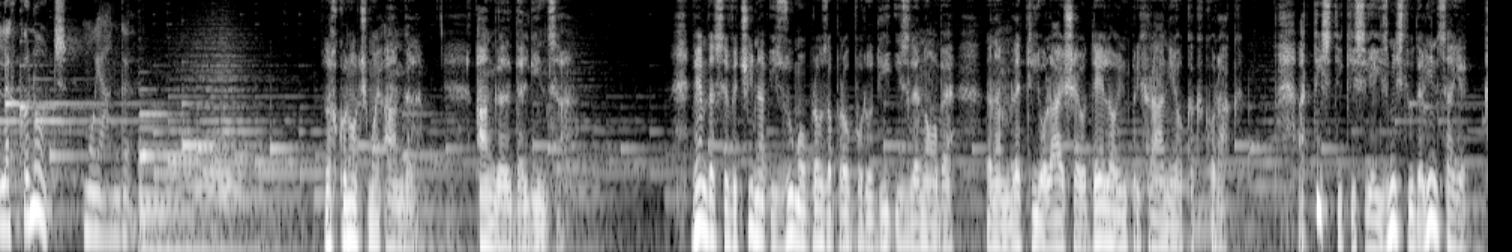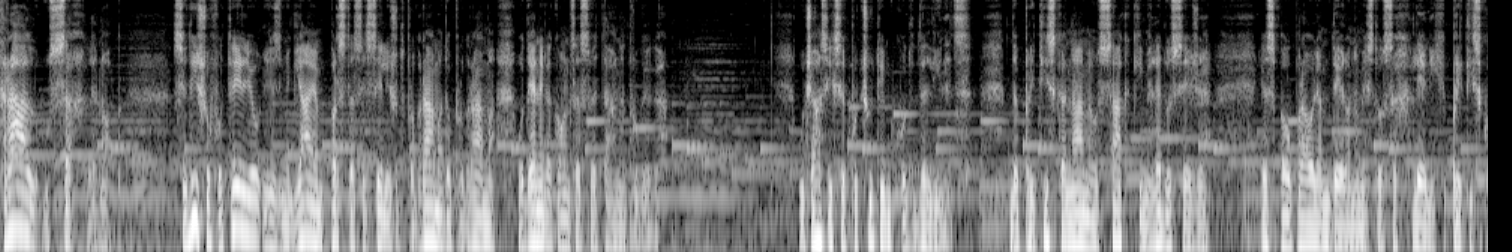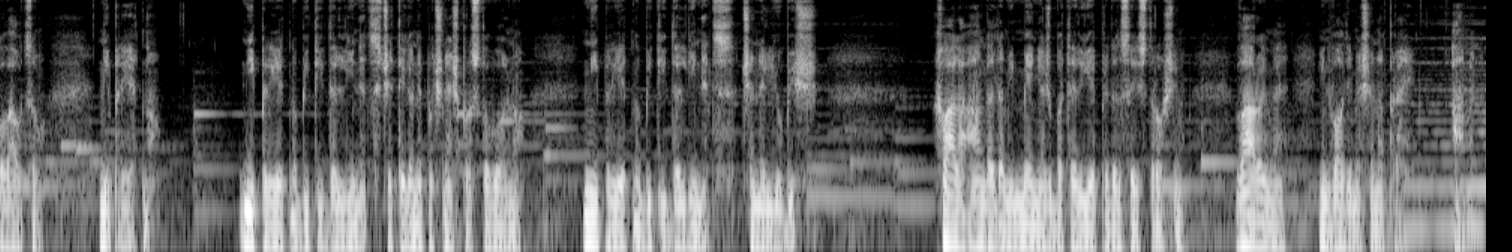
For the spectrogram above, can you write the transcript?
Lahko noč, moj angel. Lahko noč, moj angel, angel daljinca. Vem, da se večina izumov pravzaprav porodi iz lenobe, da nam leti olajšajo delo in prihranijo kak korak. A tisti, ki si je izmislil daljinca, je kralj vseh lenob. Sediš v fotelju in z migljajem prsta se seliš od programa do programa, od enega konca sveta na drugega. Včasih se počutim kot daljinec, da pritiska name vsak, ki me le doseže, jaz pa upravljam delo na mesto vseh lenih pritiskovalcev. Ni prijetno. Ni prijetno biti daljinec, če tega ne počneš prostovoljno. Ni prijetno biti daljinec, če ne ljubiš. Hvala, Angel, da mi menjaš baterije, preden se iztrošim. Varuj me in vodi me še naprej. Amen.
